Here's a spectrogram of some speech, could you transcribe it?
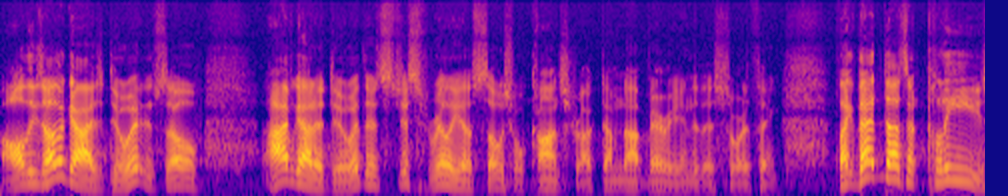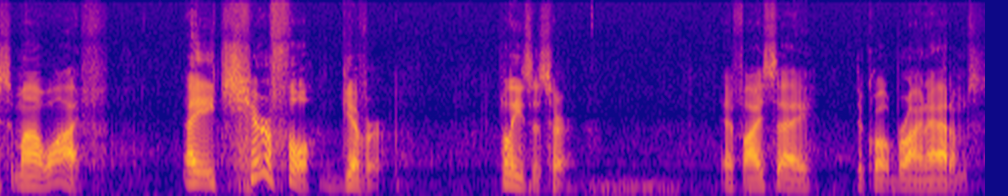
all these other guys do it, and so I've got to do it. It's just really a social construct. I'm not very into this sort of thing. Like, that doesn't please my wife. A cheerful giver pleases her. if I say, to quote Bryan Adams,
